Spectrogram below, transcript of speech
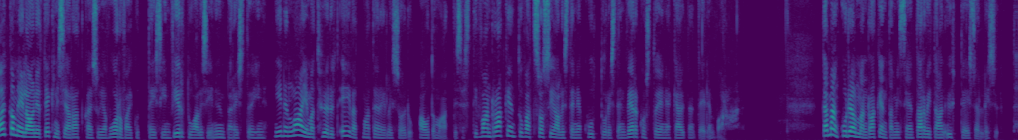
Vaikka meillä on jo teknisiä ratkaisuja vuorovaikutteisiin virtuaalisiin ympäristöihin, niiden laajemmat hyödyt eivät materialisoidu automaattisesti, vaan rakentuvat sosiaalisten ja kulttuuristen verkostojen ja käytänteiden varaan. Tämän kudelman rakentamiseen tarvitaan yhteisöllisyyttä,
